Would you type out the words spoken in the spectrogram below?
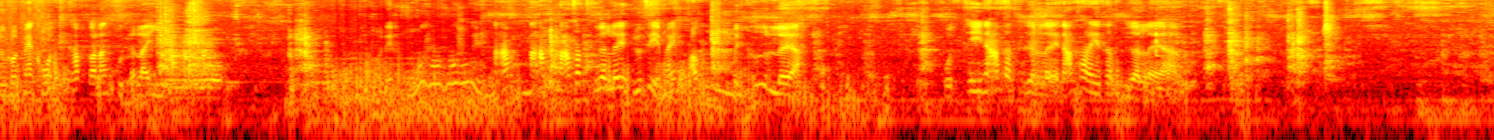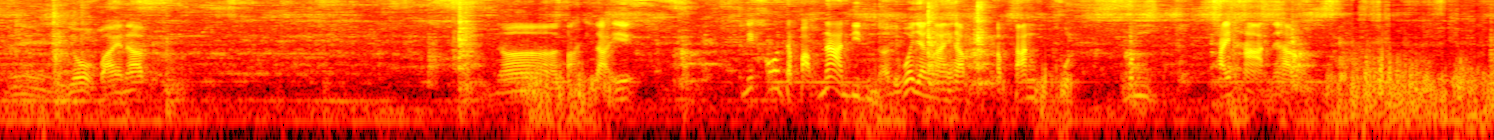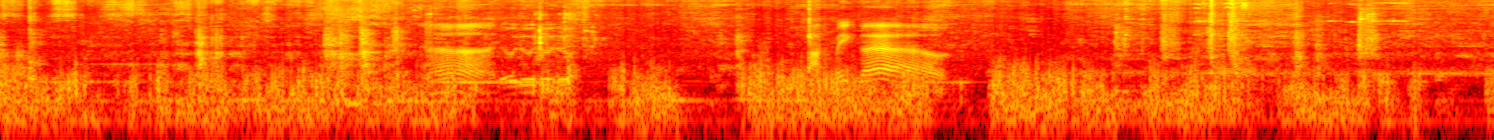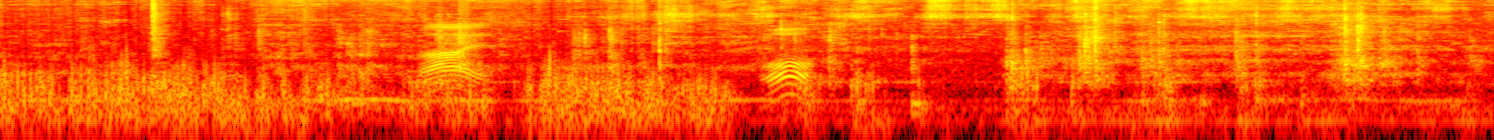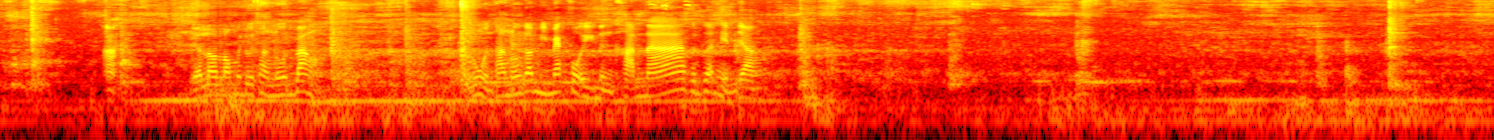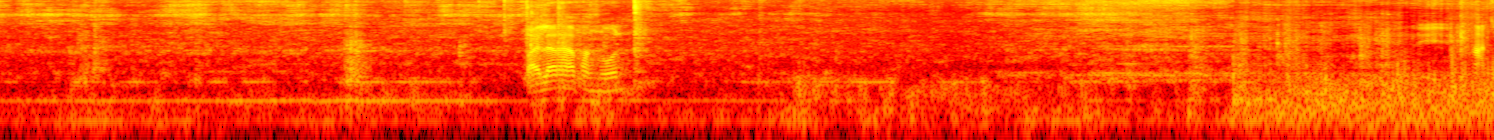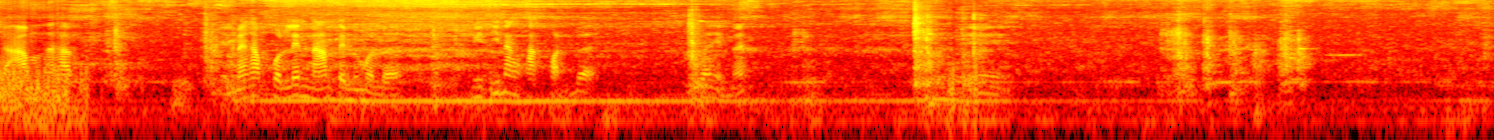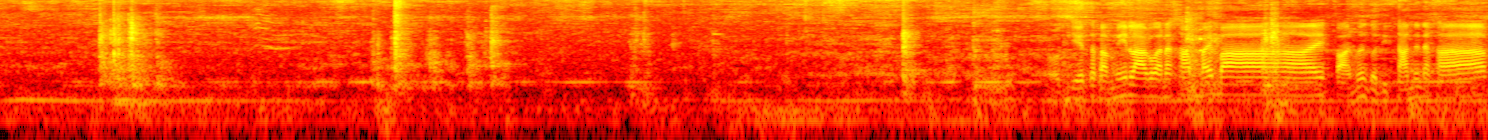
ดูรถแมคโครสิครับกำลังขุดอะไรอยู่เนี่ยโอ้ยโอ้ยน้ำน้ำน้ำสะเทือนเลยดูสิเห็นไหมเอาเป็นคลื่นเลยอะขุดทีน้ำสะเทือนเลยน้ำทะเลสะเทือนเลยครับนี่โยกไปนะครับน่าต่างที่ตาเอกอันนี้เขาจะปรับหน้าดินเหรอหรือว่ายังไงครับ กับการขุดบนชายหาดนะครับ อีกแล้วไปโอ้อะเดี๋ยวเราลองไปดูทางนู้นบ้างนู่นทางนู้นก็มีแมคโครอีกหนึ่งคันนะ เพื่อนๆเห็นยัง แล้วครับทางโน้นนี่หาดชะอำนะครับ เห็นไหมครับ คนเล่นน้ำเต็มไปหมดเลย มีที่นั่งพักผ่อนด้วยเพื่อนเห็นไหมนี่ โอเคสำหรับนี้ลาไปก่อนนะครับบ๊ายบาย ฝากเพื่อนกดติดตามด้วยนะครับ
